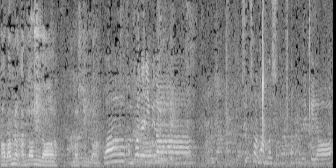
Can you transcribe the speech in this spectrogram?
아 만명 감사합니다. 고맙습니다. 와 감사드립니다 추천 한 번씩 부탁드릴게요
